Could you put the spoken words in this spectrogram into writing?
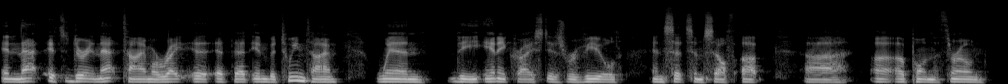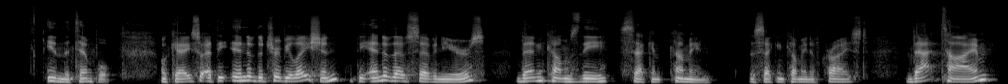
and that it's during that time, or right at that in between time, when the Antichrist is revealed and sets himself up uh, uh, upon the throne in the temple. Okay, so at the end of the tribulation, at the end of those seven years, then comes the second coming, the second coming of Christ. That time,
